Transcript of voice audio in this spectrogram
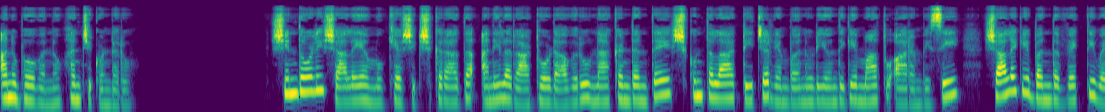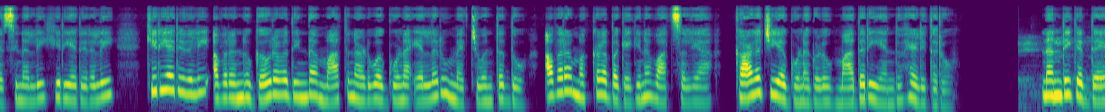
ಅನುಭವವನ್ನು ಹಂಚಿಕೊಂಡರು. ಶಿಂದೋಳಿ ಶಾಲೆಯ ಮುಖ್ಯ ಶಿಕ್ಷಕರಾದ ಅನಿಲ ರಾಠೋಡ ಅವರು ನಾಕಂಡಂತೆ ಶಕುಂತಲಾ ಟೀಚರ್ ಎಂಬ ನುಡಿಯೊಂದಿಗೆ ಮಾತು ಆರಂಭಿಸಿ, ಶಾಲೆಗೆ ಬಂದ ವ್ಯಕ್ತಿ ವಯಸ್ಸಿನಲ್ಲಿ ಹಿರಿಯರಿರಲಿ, ಕಿರಿಯರಿರಲಿ, ಅವರನ್ನು ಗೌರವದಿಂದ ಮಾತನಾಡುವ ಗುಣ ಎಲ್ಲರೂ ಮೆಚ್ಚುವಂತದ್ದು ಅವರ ಮಕ್ಕಳ ಬಗೆಗಿನ ವಾತ್ಸಲ್ಯ, ಕಾಳಜಿಯ ಗುಣಗಳು ಮಾದರಿ ಎಂದು ಹೇಳಿದರು. ನಂದಿಗದ್ದೆ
